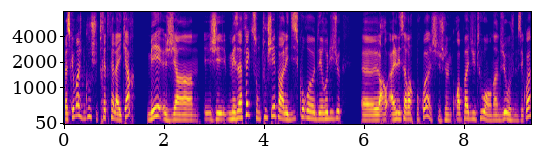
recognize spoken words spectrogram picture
Parce que moi, du coup, je suis très très laïcard, mais mes affects sont touchés par les discours euh, des religieux. Euh, allez savoir pourquoi. Je, ne crois pas du tout en un dieu ou je ne sais quoi,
